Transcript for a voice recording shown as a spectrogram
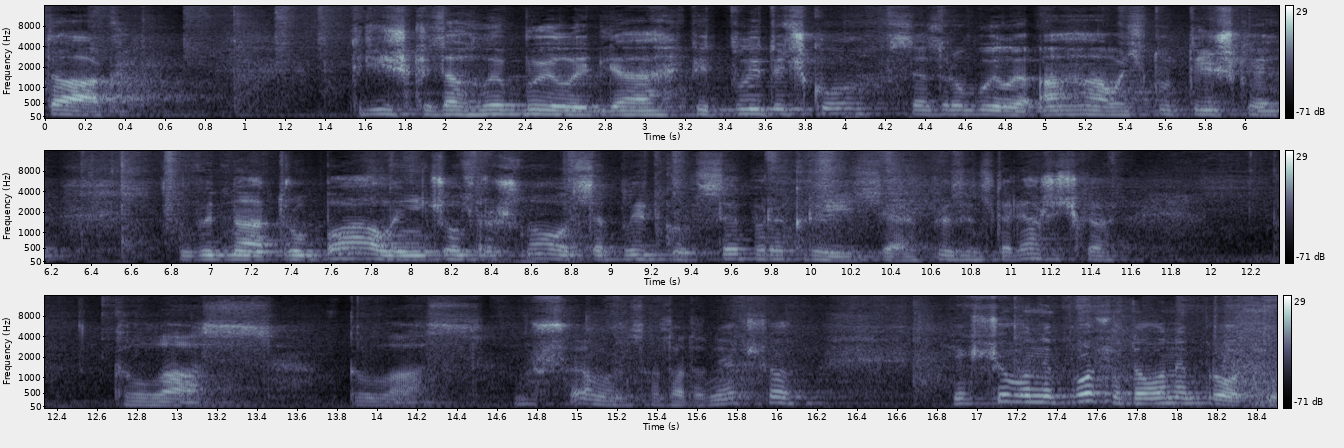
Так. Трішки заглибили для підплиточку. Все зробили. Ага, ось тут трішки видна труба, але нічого страшного, все плиткою, все перекриється. Плюс інсталяшечка. Клас. Клас. Ну що я можу сказати? Ну якщо, якщо вони профі, то вони профі.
